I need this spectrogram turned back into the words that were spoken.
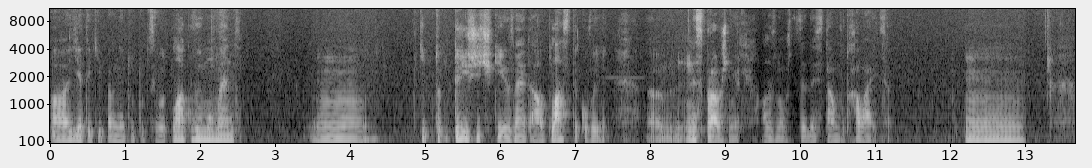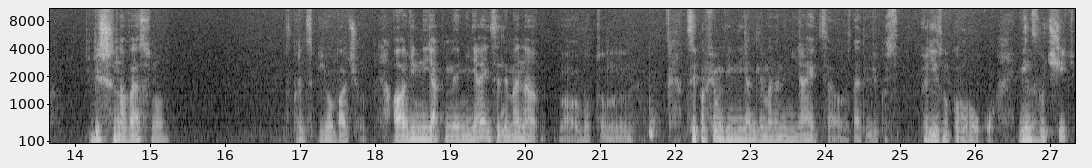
А, є такий певний тут, тут цей от лаковий момент. Такий тр- трішечки, знаєте, а пластиковий, ем, не справжній. Але знову ж це десь там от ховається. Більше на весну, в принципі, його бачу. А він ніяк не міняється для мене. От, цей парфюм він ніяк для мене не міняється, знаєте, в якусь різну пору року. Він звучить,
